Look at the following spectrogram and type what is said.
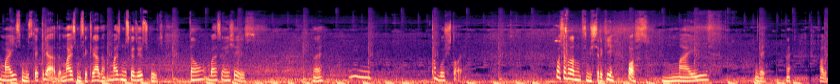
mais música é criada. Mais música é criada, mais músicas eu escuto. Então, basicamente é isso. né? E acabou a história. Posso ter falado muito besteira aqui? Posso, mas. Daí, né? Valeu.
